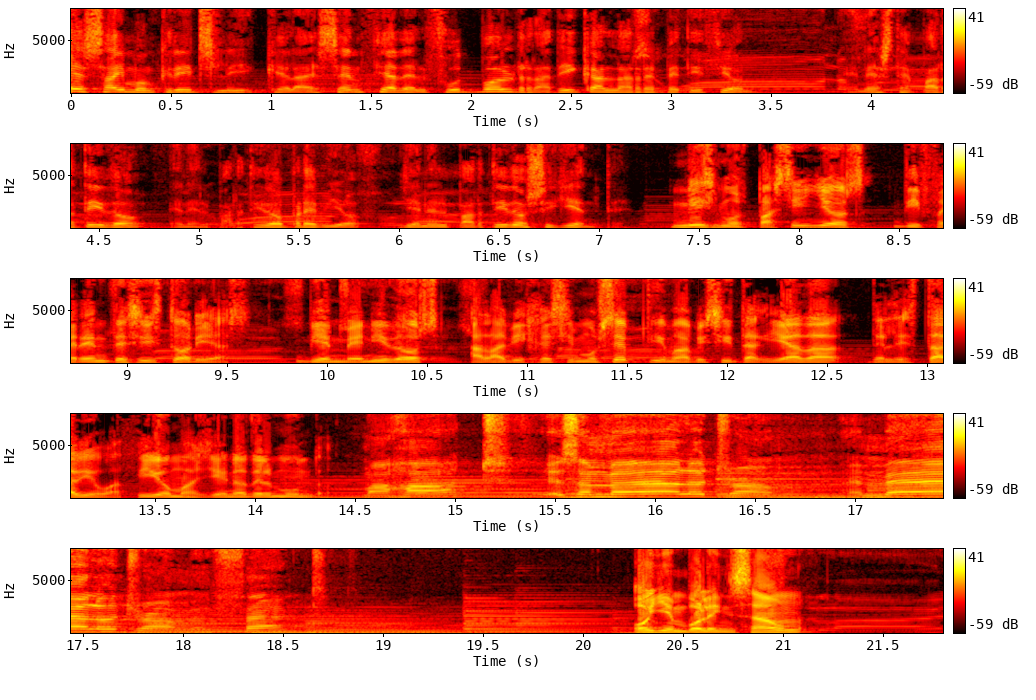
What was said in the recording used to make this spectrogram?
Dice Simon Critchley que la esencia del fútbol radica en la repetición, en este partido, en el partido previo y en el partido siguiente. Mismos pasillos, diferentes historias. Bienvenidos a la vigésimo séptima visita guiada del estadio vacío más lleno del mundo. Hoy en Bowling Sound,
